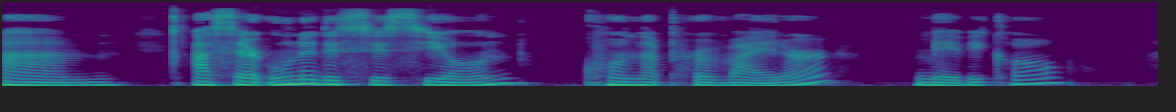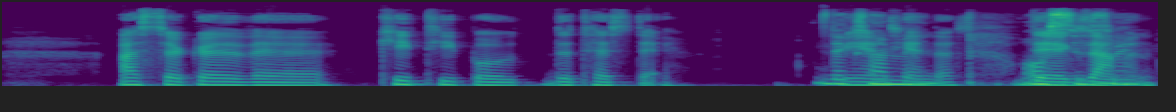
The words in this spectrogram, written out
um, hacer una decisión con la provider médico acerca de qué tipo de teste. De ¿Me examen. entiendes? Oh, de sí, sí. examen.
